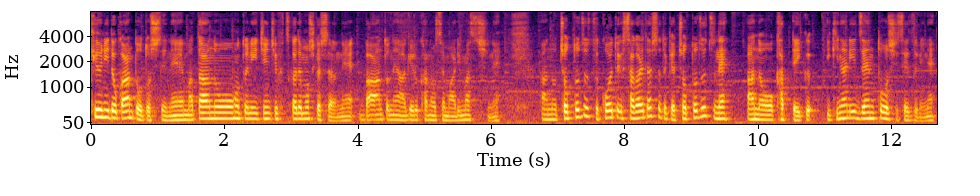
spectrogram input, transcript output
急にドカンと落としてねまたあの本当に1日2日でもしかしたらねバーンとね上げる可能性もありますしね。あのちょっとずつこういう時下がりだした時はちょっとずつねあの買っていく。いきなり全投資せずにね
